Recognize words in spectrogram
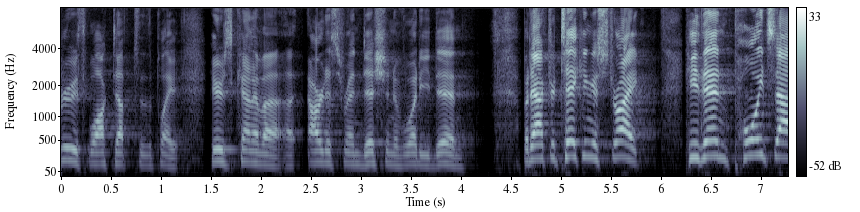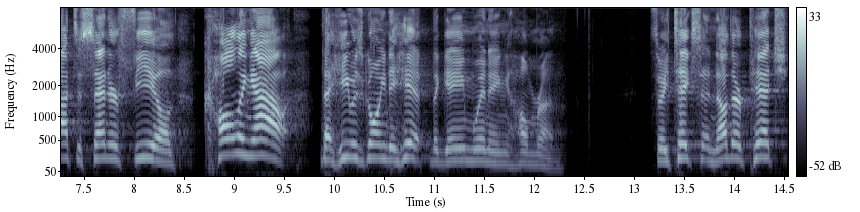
Ruth walked up to the plate. Here's kind of an artist rendition of what he did. But after taking a strike, he then points out to center field, calling out that he was going to hit the game winning home run. So he takes another pitch,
